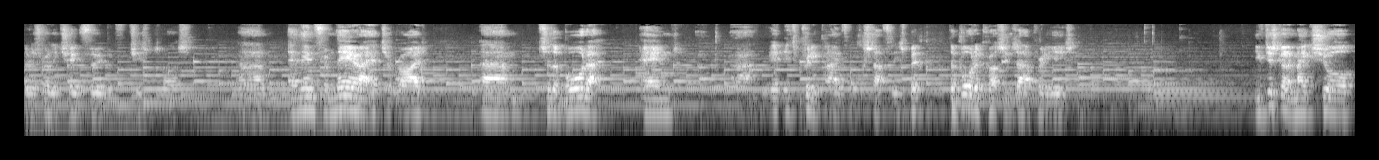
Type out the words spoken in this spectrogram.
There was really cheap food, but cheese was nice. Um, and then from there, I had to ride um, to the border, and it, it's pretty painful to stuff. This, but the border crossings are pretty easy. You've just got to make sure.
